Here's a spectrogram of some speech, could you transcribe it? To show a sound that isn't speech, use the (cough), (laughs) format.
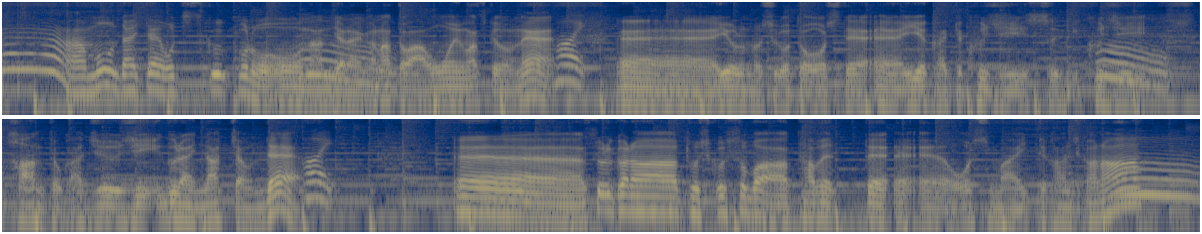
もう大体落ち着く頃なんじゃないかなとは思いますけどね、はい。えー夜の仕事をして、えー家帰って9時過ぎ9時半とか10時ぐらいになっちゃうんで、はい。えーそれから年越しそば食べて、えーおしまいって感じかうな。ん。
